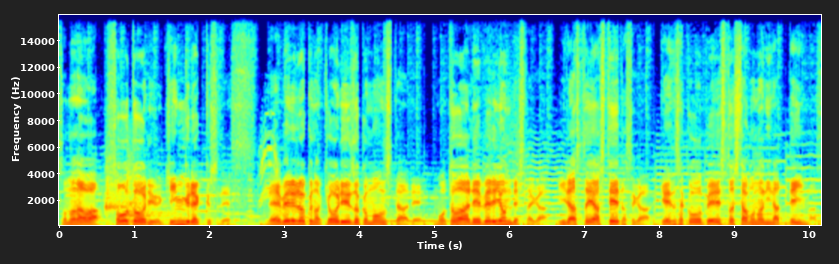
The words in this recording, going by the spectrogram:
その名は相当竜キングレックスです。レベル6の恐竜族モンスターで元はレベル4でしたがイラストやステータスが原作をベースとしたものになっています。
